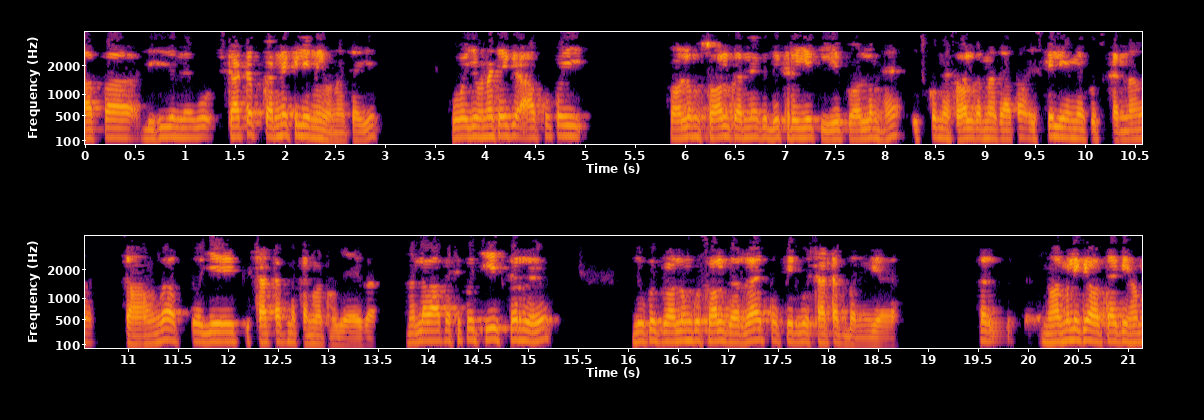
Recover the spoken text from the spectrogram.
आपका डिसीज़न है वो स्टार्टअप करने के लिए नहीं होना चाहिए। वो ये होना चाहिए कि आपको कोई प्रॉब्लम सॉल्व करने को दिख रही है कि ये प्रॉब्लम है, इसको मैं सॉल्व करना चाहता हूँ, इसके लिए मैं कुछ करना चाहूँगा तो ये स्टार्टअप में कन्वर्ट हो जाएगा। मतलब आप ऐसी कोई चीज़ कर रहे हो, जो कोई प्रॉब्लम को सॉल्व कर रहा है तो फिर वो स्टार्टअप बन गया है। सर नॉर्मली क्या होता है कि हम,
